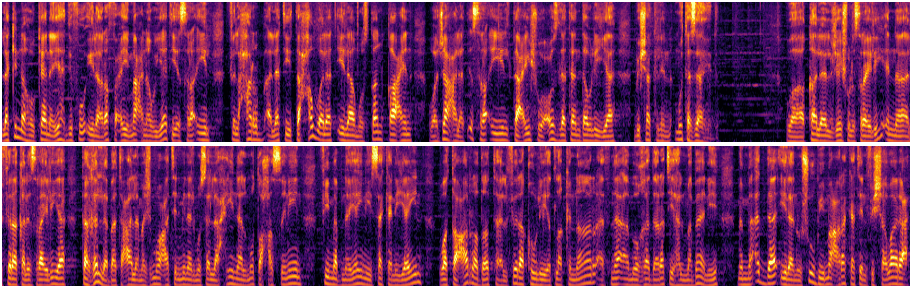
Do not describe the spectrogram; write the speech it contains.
لكنه كان يهدف إلى رفع معنويات إسرائيل في الحرب التي تحولت إلى مستنقع وجعلت إسرائيل تعيش عزلة دولية بشكل متزايد. وقال الجيش الإسرائيلي إن الفرق الإسرائيلية تغلبت على مجموعة من المسلحين المتحصنين في مبنيين سكنيين وتعرضت الفرق لإطلاق النار أثناء مغادرتها المباني مما أدى إلى نشوب معركة في الشوارع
